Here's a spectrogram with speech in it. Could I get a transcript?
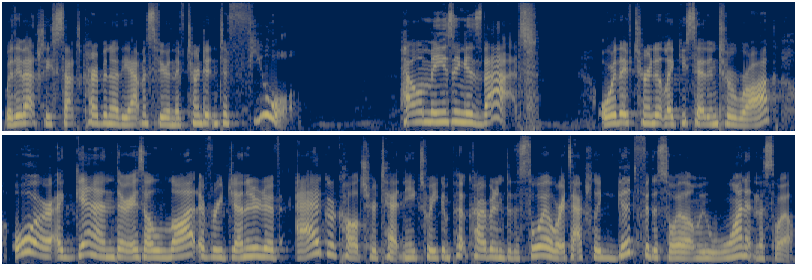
where they've actually sucked carbon out of the atmosphere and they've turned it into fuel. How amazing is that? Or they've turned it, like you said, into rock. Or again, there is a lot of regenerative agriculture techniques where you can put carbon into the soil where it's actually good for the soil and we want it in the soil.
